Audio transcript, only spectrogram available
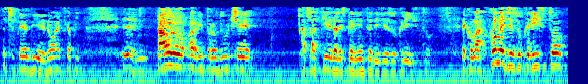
Faccio per dire, no? Eh, Paolo riproduce a partire dall'esperienza di Gesù Cristo. Ecco, ma come Gesù Cristo,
